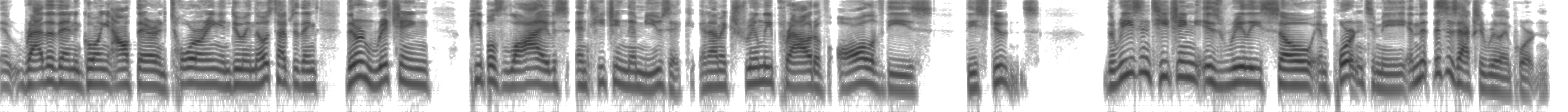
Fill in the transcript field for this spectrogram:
Eh, rather than going out there and touring and doing those types of things, they're enriching people's lives and teaching them music. And I'm extremely proud of all of these these students. The reason teaching is really so important to me, and th- this is actually really important,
